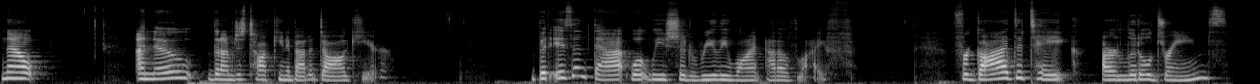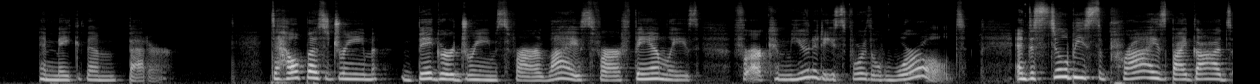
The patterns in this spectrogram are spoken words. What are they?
Now, I know that I'm just talking about a dog here, but isn't that what we should really want out of life? For God to take our little dreams and make them better, to help us dream bigger dreams for our lives, for our families, for our communities, for the world, and to still be surprised by God's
